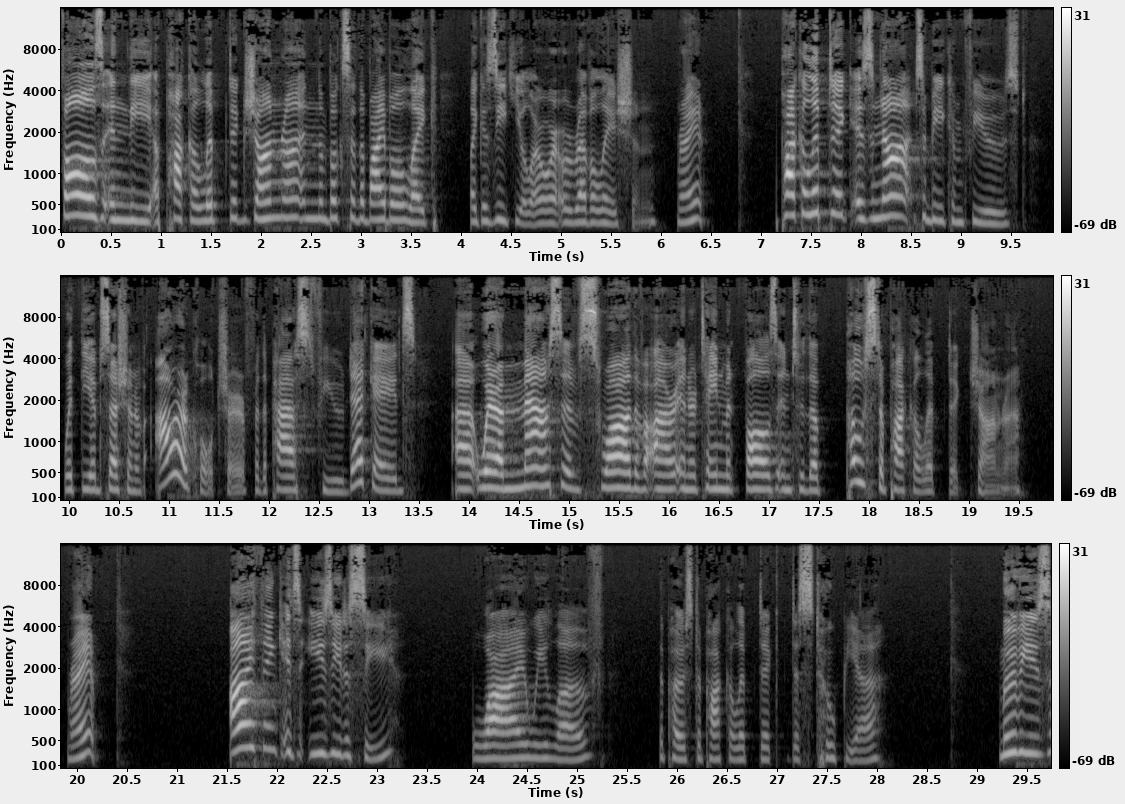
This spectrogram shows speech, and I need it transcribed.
falls in the apocalyptic genre in the books of the Bible, like, like Ezekiel or, or Revelation, right? Apocalyptic is not to be confused with the obsession of our culture for the past few decades, uh, where a massive swath of our entertainment falls into the post apocalyptic genre, right? I think it's easy to see why we love the post apocalyptic dystopia. Movies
